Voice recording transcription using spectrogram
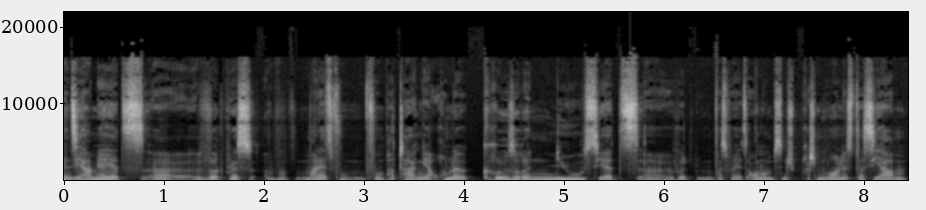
Denn sie haben ja jetzt, äh, WordPress, mal jetzt vor, ein paar Tagen ja auch eine größere News jetzt, äh, was wir jetzt auch noch ein bisschen sprechen wollen, ist, dass sie haben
